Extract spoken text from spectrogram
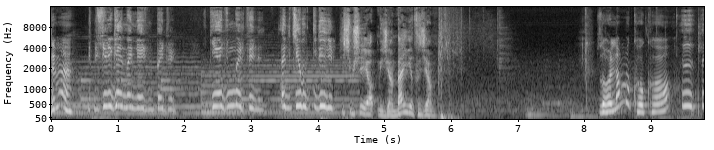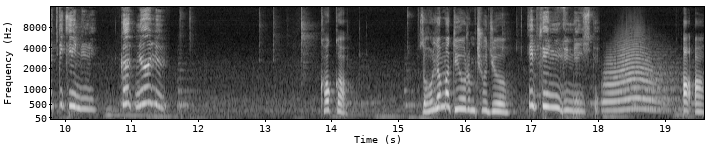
Değil mi? Dışarı gelmen lazım patron. İhtiyacım var sana. Hadi çabuk gidelim. Hiçbir şey yapmayacağım. Ben yatacağım. Zorlama Koko. Hı, hadi kendini. Kalk ne olur. Koko. Zorlama diyorum çocuğu. Hep senin yüzünden işte. Aa.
